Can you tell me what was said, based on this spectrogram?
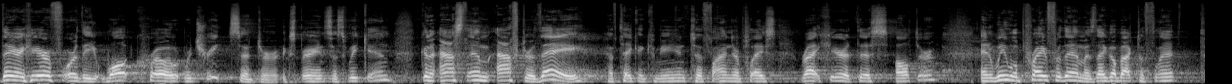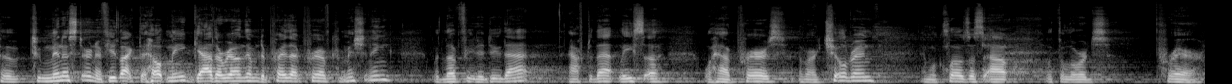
They are here for the Walt Crow Retreat Center experience this weekend. I'm going to ask them after they have taken communion to find their place right here at this altar. And we will pray for them as they go back to Flint to, to minister. And if you'd like to help me gather around them to pray that prayer of commissioning, would love for you to do that. After that, Lisa will have prayers of our children and we'll close us out with the Lord's Prayer.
